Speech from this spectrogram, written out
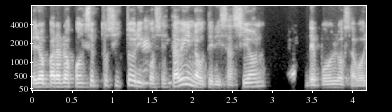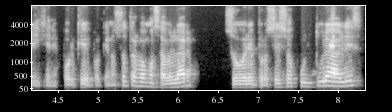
Pero para los conceptos históricos está bien la utilización de pueblos aborígenes. ¿Por qué? Porque nosotros vamos a hablar sobre procesos culturales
